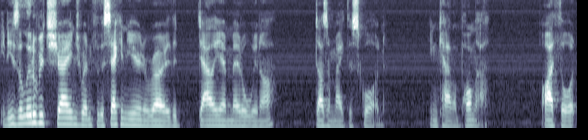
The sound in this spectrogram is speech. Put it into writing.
it is a little bit strange when, for the second year in a row, the Dally M medal winner doesn't make the squad in Kalyn Ponga. I thought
